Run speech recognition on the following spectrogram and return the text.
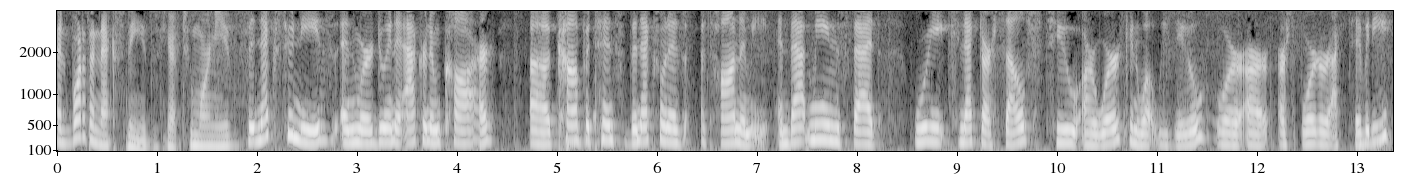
And what are the next needs? You got two more needs. The next two needs, and we're doing an acronym CAR, uh, competence. The next one is autonomy, and that means that we connect ourselves to our work and what we do, or our, our sport or activity,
